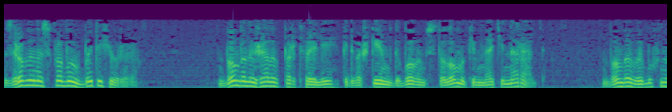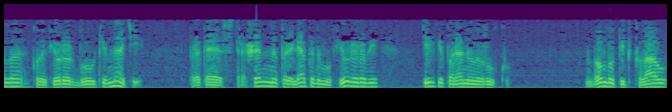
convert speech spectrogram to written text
зроблено спробу вбити фюрера. Бомба лежала в портфелі під важким дубовим столом у кімнаті нарад. Бомба вибухнула, коли фюрер був у кімнаті, проте страшенно переляканому фюрерові тільки поранило руку. Бомбу підклав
